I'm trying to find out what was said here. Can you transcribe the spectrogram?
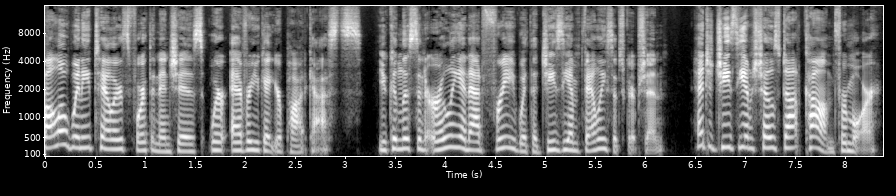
Follow Winnie Taylor's Fourth and Inches wherever you get your podcasts. You can listen early and ad free with a GZM family subscription. Head to gzmshows.com for more.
